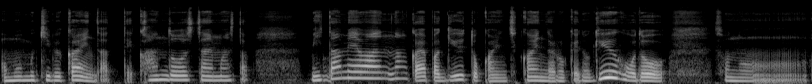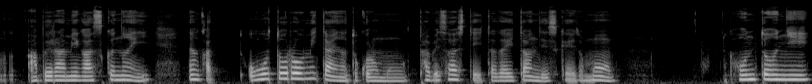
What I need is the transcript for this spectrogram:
趣深いんだって感動しちゃいました。見た目はなんかやっぱ牛とかに近いんだろうけど、牛ほど、その、脂身が少ない、なんか大トロみたいなところも食べさせていただいたんですけれども、本当に、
